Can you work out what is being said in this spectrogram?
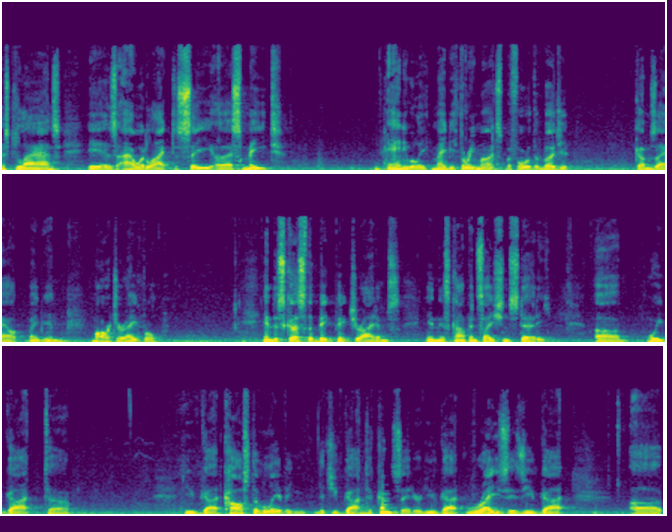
Mr. Lyons, is I would like to see us meet annually, maybe three months before the budget comes out, maybe in March or April, and discuss the big picture items in this compensation study. Uh, We've got, uh, you've got cost of living that you've got to consider. You've got raises, you've got, uh,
